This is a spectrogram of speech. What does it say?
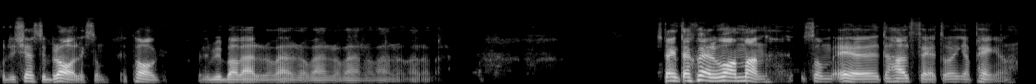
Och det känns ju bra liksom ett tag. Men det blir bara värre och värre och värre och värre och värre. Och värre, och värre. Tänk dig själv vara en man som är lite halvfet och har inga pengar.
